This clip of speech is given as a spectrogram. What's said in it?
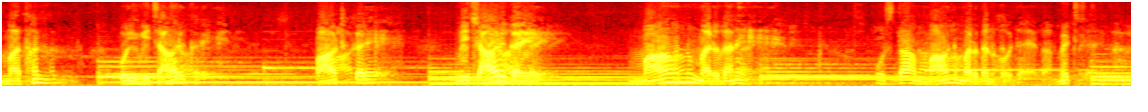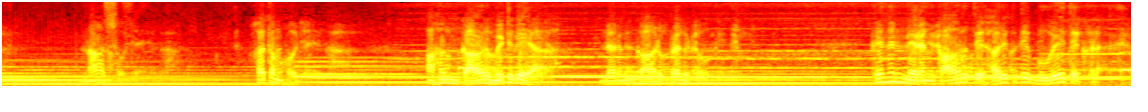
ਮਥਨ ਕੋਈ ਵਿਚਾਰ ਕਰੇ ਪਾਠ ਕਰੇ ਵਿਚਾਰ ਕਰੇ ਮਾਨ ਮਰਦਨੇ ਉਸ ਦਾ ਮਾਨ ਮਰਦਨ ਹੋ ਜਾਏਗਾ ਮਿਟ ਜਾਏਗਾ ਨਾਸ ਹੋ ਜਾਏਗਾ ਖਤਮ ਹੋ ਜਾਏਗਾ ਅਹੰਕਾਰ ਮਿਟ ਗਿਆ ਨਿਰੰਕਾਰ ਪ੍ਰਗਟ ਹੋ ਗਏ। ਕਹਿੰਦੇ ਨਿਰੰਕਾਰ ਤੇ ਹਰ ਇੱਕ ਦੇ ਬੂਏ ਤੇ ਖੜਾ ਹੈ।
